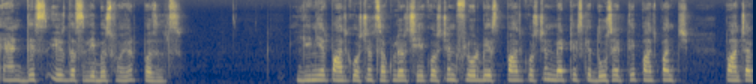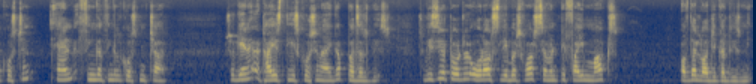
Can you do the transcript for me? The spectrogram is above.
And this is the syllabus for your puzzles. Linear पाँच क्वेश्चन सर्कुलर छः क्वेश्चन फ्लोर बेस्ड पाँच क्वेश्चन मैट्रिक्स के दो सेट थे पाँच पाँच पाँच चार question and single single question चार। सो अगेन अट्ठाईस, तीस क्वेश्चन आएगा puzzle based so this is total overall syllabus for seventy five marks of the logical reasoning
